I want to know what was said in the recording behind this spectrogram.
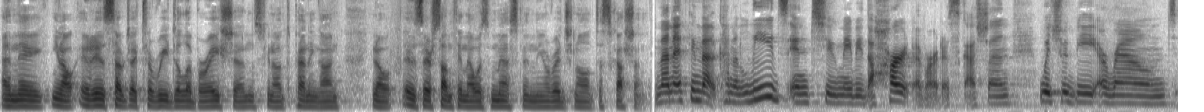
and they, you know, it is subject to redeliberations. You know, depending on, you know, is there something that was missed in the original discussion? And then I think that kind of leads into maybe the heart of our discussion, which would be around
